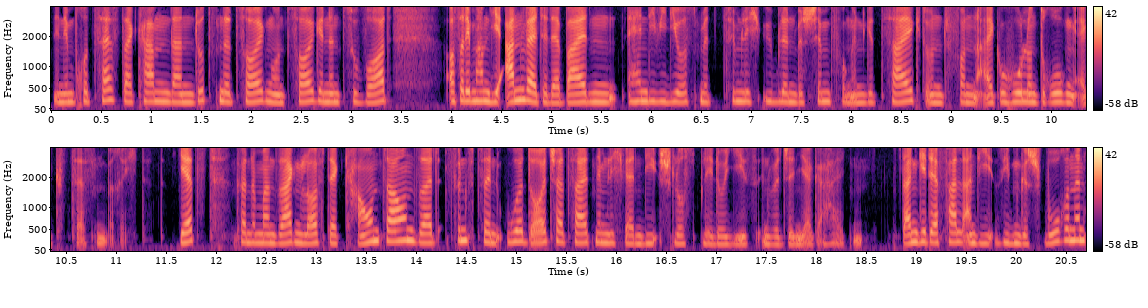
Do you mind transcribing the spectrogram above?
In dem Prozess, da kamen dann Dutzende Zeugen und Zeuginnen zu Wort. Außerdem haben die Anwälte der beiden Handyvideos mit ziemlich üblen Beschimpfungen gezeigt und von Alkohol- und Drogenexzessen berichtet. Jetzt könnte man sagen, läuft der Countdown. Seit 15 Uhr deutscher Zeit nämlich werden die Schlussplädoyers in Virginia gehalten. Dann geht der Fall an die sieben Geschworenen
